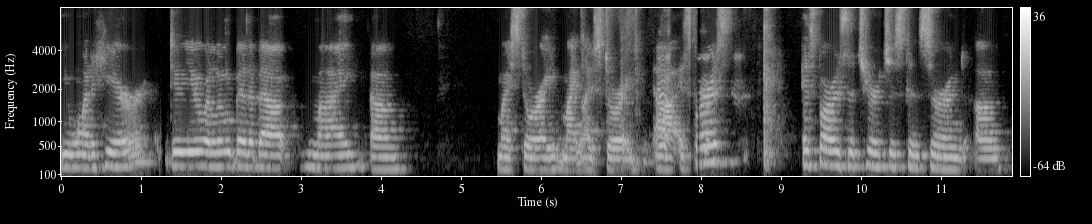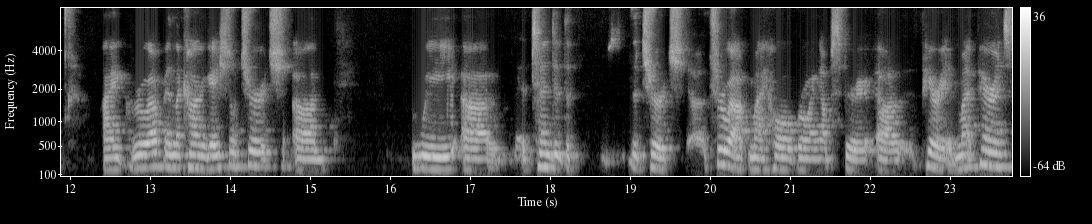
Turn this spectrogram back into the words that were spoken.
you want to hear, do you, a little bit about my um, my story, my life story. Uh, as far as as far as the church is concerned, um, I grew up in the Congregational Church. Um, we uh, attended the the church uh, throughout my whole growing up spirit, uh, period. My parents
